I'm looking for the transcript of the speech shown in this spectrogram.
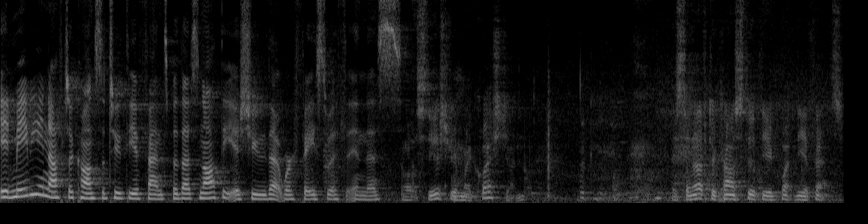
It may be enough to constitute the offense, but that's not the issue that we're faced with in this. Well, it's the issue of my question. It's enough to constitute the, the offense.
